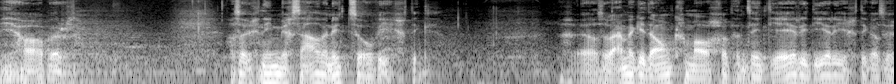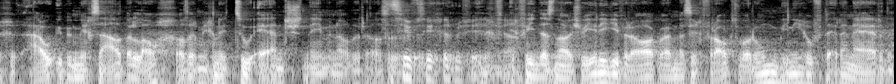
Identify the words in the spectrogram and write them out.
Ja, aber also ich nehme mich selber nicht so wichtig. Also wenn wir Gedanken machen, dann sind die eher in die Richtung, also ich auch über mich selber lache, also ich mich nicht zu ernst nehme. Oder? Also, das hilft sicher bei vielen, Ich, ja. ich finde das noch eine schwierige Frage, wenn man sich fragt, warum bin ich auf dieser Erde?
